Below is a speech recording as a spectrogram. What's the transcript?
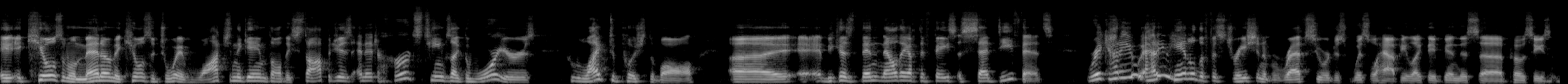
it, it kills the momentum. It kills the joy of watching the game with all these stoppages, and it hurts teams like the Warriors who like to push the ball. Uh, eh, because then now they have to face a set defense. Rick, how do you how do you handle the frustration of refs who are just whistle happy like they've been this uh, postseason?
